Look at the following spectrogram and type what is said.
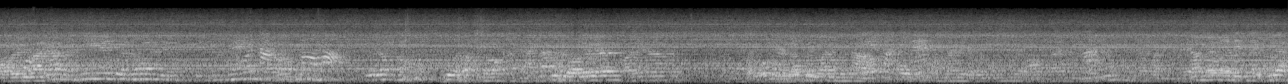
าว่าถ้ามันที่ไม่ควรโน่นดิไม่ทำ ถ้าไม่ได้ใส่เพื่อน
